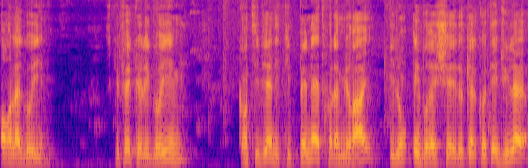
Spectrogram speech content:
hors la goïm. Ce qui fait que les quand ils viennent et qu'ils pénètrent la muraille, ils l'ont ébréché. De quel côté Du leur.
